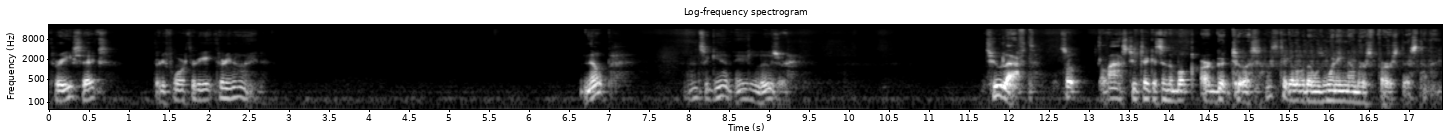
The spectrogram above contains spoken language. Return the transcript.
3, 6, 34, 38, 39. Nope. Once again, a loser. Two left. So the last two tickets in the book are good to us. Let's take a look at those winning numbers first this time.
